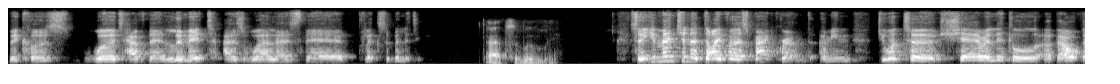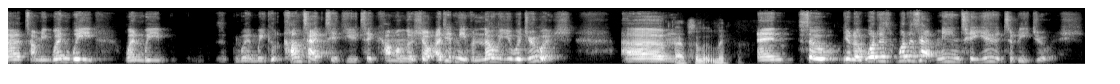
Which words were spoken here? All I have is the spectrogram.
because words have their limit as well as their flexibility. Absolutely. So you mentioned a diverse background. I mean, do you want to share a little about that? I mean, when we when we when we contacted you to come on the show, I didn't even know you were Jewish. Um, Absolutely. And so, you know, what does what does that mean to you to be Jewish?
